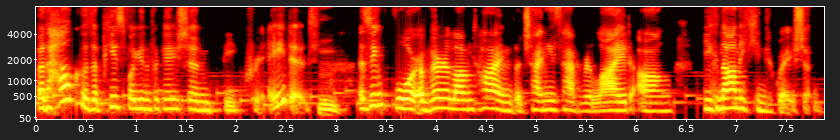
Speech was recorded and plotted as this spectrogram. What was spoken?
But how could the peaceful unification be created? Hmm. I think for a very long time, the Chinese have relied on economic integration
